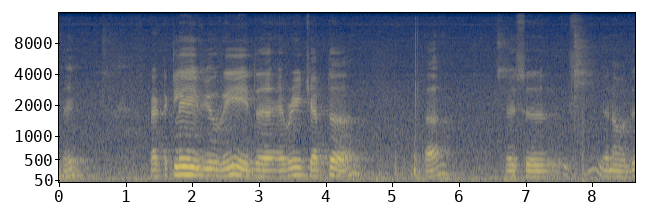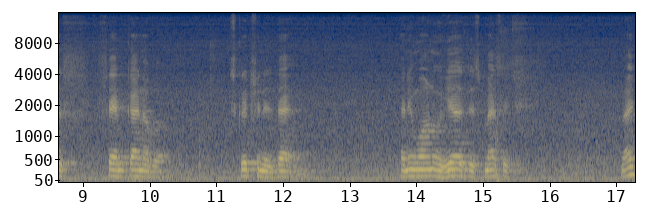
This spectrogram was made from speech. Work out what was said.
Okay? Practically, if you read uh, every chapter, uh, this, uh, you know, this same kind of a description is there. Anyone who hears this message, right?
